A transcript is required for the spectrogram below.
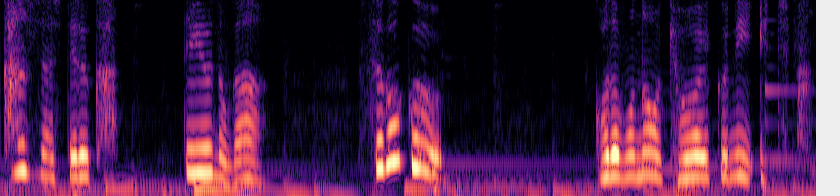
感謝してるかっていうのがすごく子どもの教育に一番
